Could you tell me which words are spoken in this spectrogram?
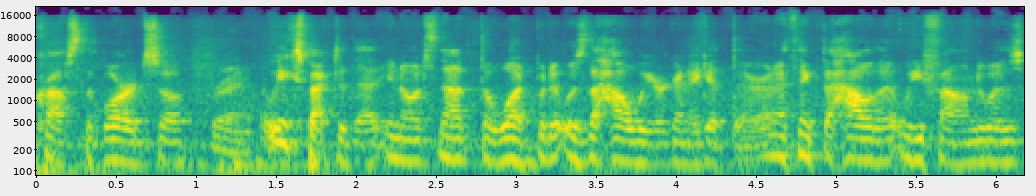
across the board. So right. we expected that. You know, it's not the what, but it was the how we were going to get there. And I think the how that we found was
